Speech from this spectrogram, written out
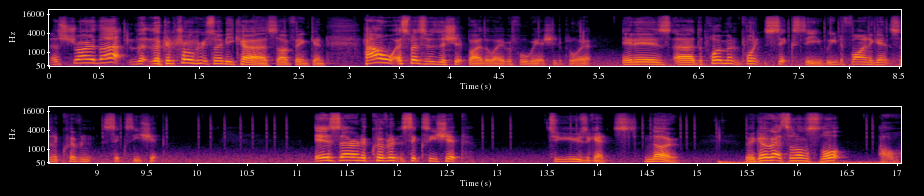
Let's try that. The, the, control group's may be cursed, I'm thinking. How expensive is the ship, by the way, before we actually deploy it? It is uh, deployment point 60. We find against an equivalent 60 ship. Is there an equivalent 60 ship to use against? No. We go against an onslaught. Oh.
